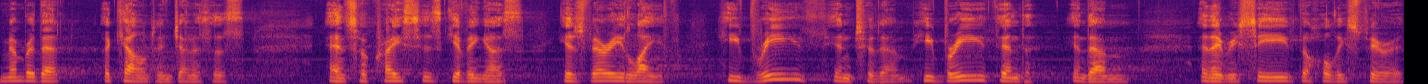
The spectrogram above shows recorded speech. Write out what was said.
Remember that account in Genesis? And so Christ is giving us his very life he breathed into them. He breathed in, in them, and they received the Holy Spirit.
